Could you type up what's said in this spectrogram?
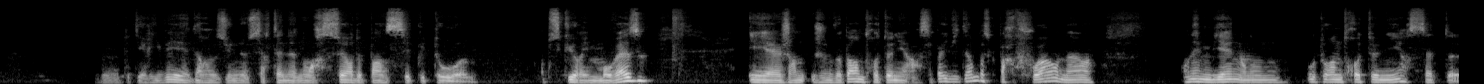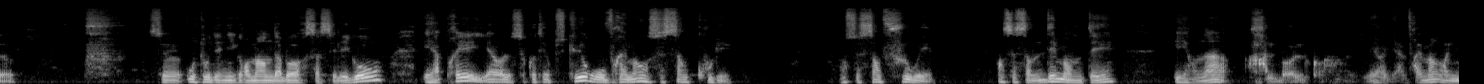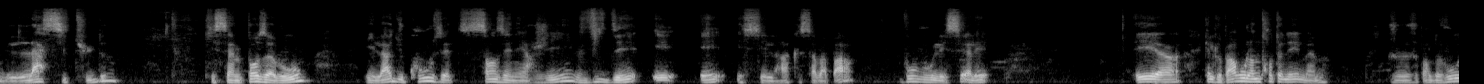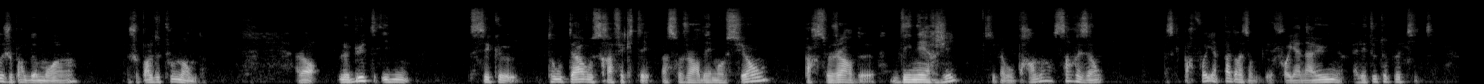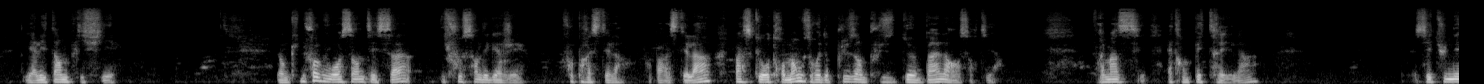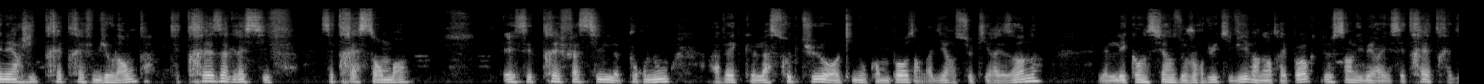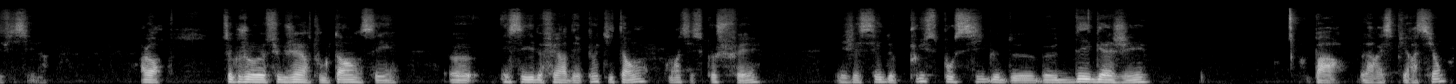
dériver dans une certaine noirceur de pensée plutôt euh, obscure et mauvaise, et euh, je ne veux pas entretenir. Alors c'est pas évident parce que parfois on aime bien auto-entretenir auto-dénigrement d'abord, ça c'est l'ego, et après il y a ce côté obscur où vraiment on se sent coulé, on se sent floué, on se sent démonté, et on a ras-le-bol. Il y a vraiment une lassitude qui s'impose à vous. Et là, du coup, vous êtes sans énergie, vidé, et, et, et c'est là que ça va pas. Vous vous laissez aller. Et euh, quelque part, vous l'entretenez même. Je, je, parle de vous et je parle de moi. Hein. Je parle de tout le monde. Alors, le but, c'est que tôt ou tard, vous serez affecté par ce genre d'émotion, par ce genre d'énergie qui va vous prendre sans raison. Parce que parfois, il n'y a pas de raison. Des fois, il y en a une, elle est toute petite. Et elle est amplifiée. Donc, une fois que vous ressentez ça, il faut s'en dégager. Il ne faut pas rester là. Il ne faut pas rester là. Parce qu'autrement, vous aurez de plus en plus de mal à en sortir. Vraiment, c'est être empêtré là. C'est une énergie très, très violente. C'est très agressif. C'est très sombre. Et c'est très facile pour nous, avec la structure qui nous compose, on va dire, ceux qui résonnent, les consciences d'aujourd'hui qui vivent à notre époque de s'en libérer. C'est très très difficile. Alors, ce que je suggère tout le temps, c'est euh, essayer de faire des petits temps. Moi, c'est ce que je fais. Et j'essaie de plus possible de me dégager par la respiration.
